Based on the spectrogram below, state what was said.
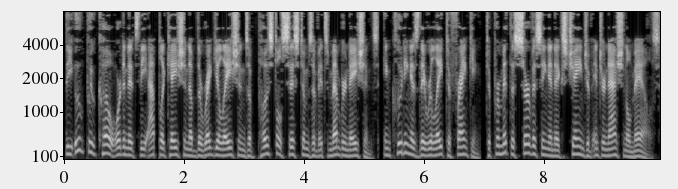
The UPU co-ordinates the application of the regulations of postal systems of its member nations, including as they relate to franking, to permit the servicing and exchange of international mails.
